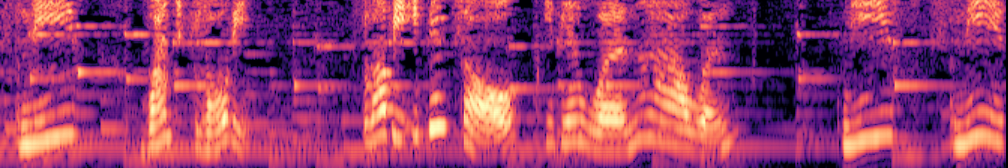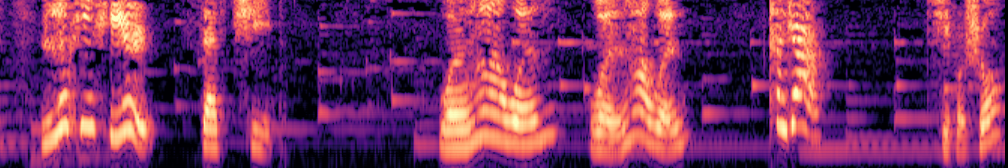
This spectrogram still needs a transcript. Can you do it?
sniff, went Floppy. Floppy 一边走一边闻啊闻。Sniff, sniff, looking here, said Chip. 闻啊闻，闻啊闻，看这儿。，Chipper 说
